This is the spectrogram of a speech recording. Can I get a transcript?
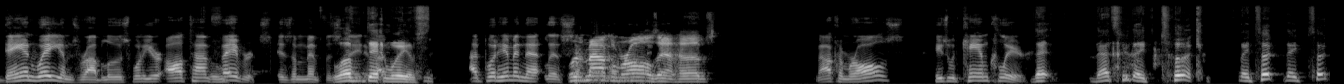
Dan Williams, Rob Lewis, one of your all-time favorites, is a Memphis. Love native. Dan Williams. I put him in that list. Where's Malcolm Rawls at, Hubs? Malcolm Rawls. He's with Cam Clear. That that's who they took. They took they took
